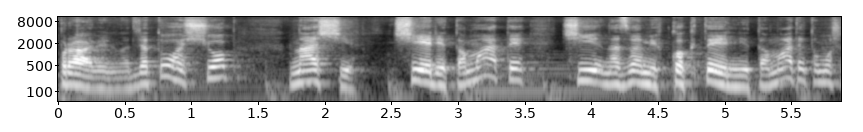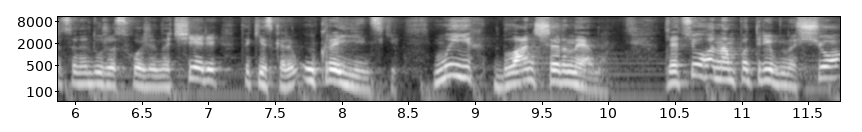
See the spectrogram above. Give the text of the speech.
Правильно, для того, щоб наші чері томати, чи назвемо їх коктейльні томати, тому що це не дуже схожі на чері, такі, скажімо, українські. Ми їх бланширнемо. Для цього нам потрібно що?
